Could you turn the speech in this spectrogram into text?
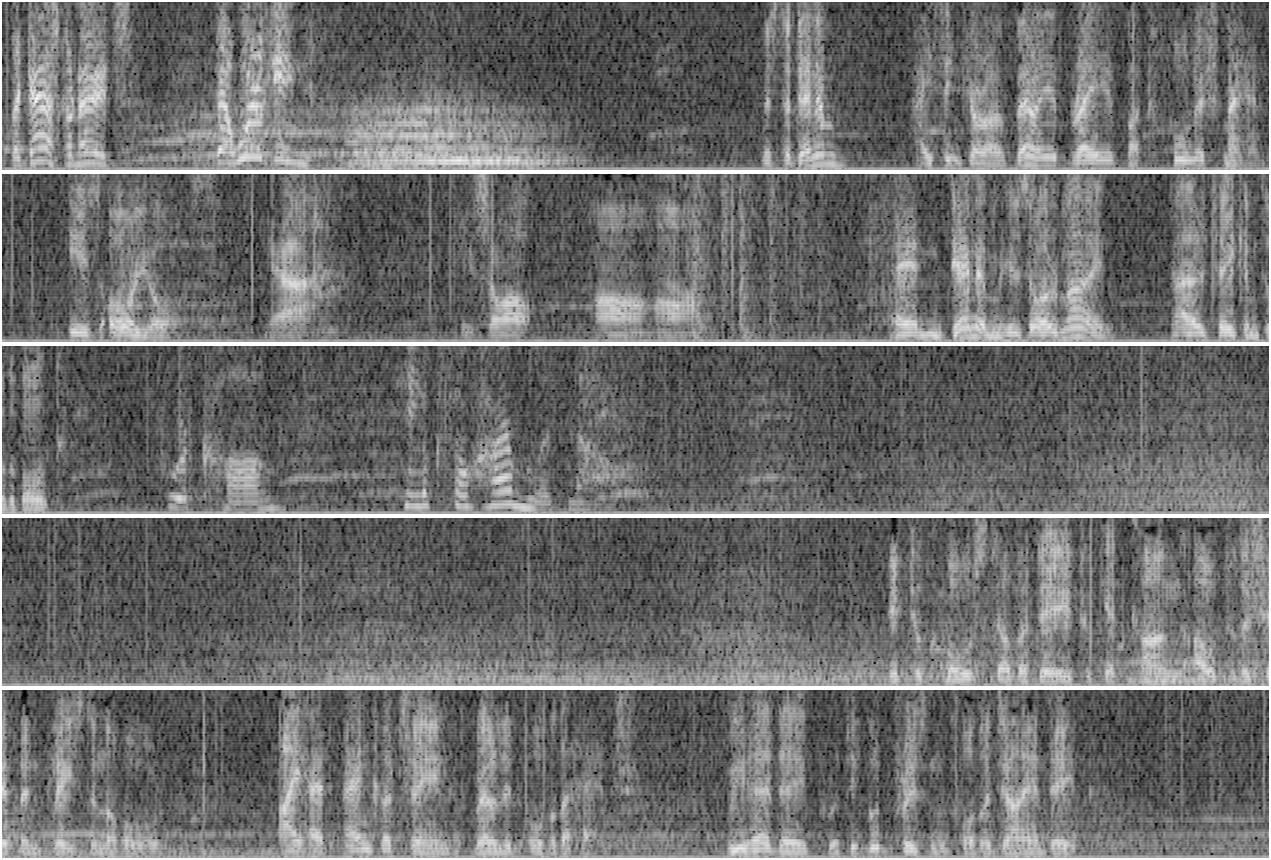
The gas grenades. They're working. Mr. Denham, I think you're a very brave but foolish man. He's all yours. Yeah. He's all Oh, oh. And Denham is all mine. I'll take him to the boat. Poor Kong. He looks so harmless now. It took most of a day to get Kong out to the ship and placed in the hold. I had anchor chain welded over the hatch. We had a pretty good prison for the giant ape.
